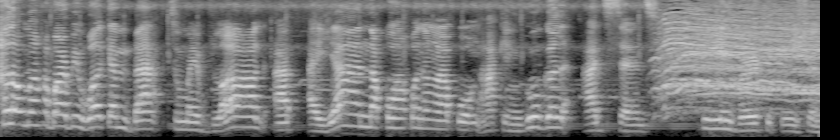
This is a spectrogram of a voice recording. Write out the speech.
Hello mga ka-Barbie! Welcome back to my vlog! At ayan, nakuha ko na nga po ang aking Google AdSense PIN verification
